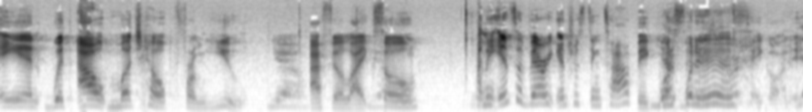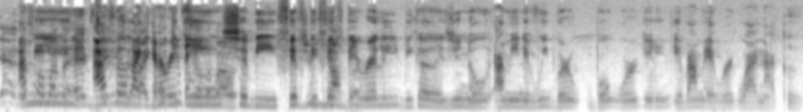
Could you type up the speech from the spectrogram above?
and without much help from you. yeah. I feel like so. I mean, it's a very interesting topic. Yes, what, what it is, is. your take on it? Yeah, I mean, I feel Asian. like, what feel everything about- should be 50 50 really because, you know, I mean, if we both both working, if I'm at work, why not cook?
